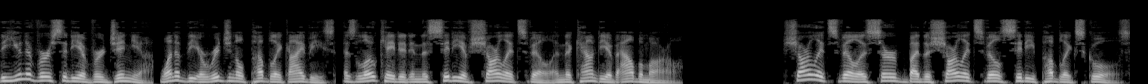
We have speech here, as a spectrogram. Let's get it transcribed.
The University of Virginia, one of the original public Ivies, is located in the city of Charlottesville and the county of Albemarle. Charlottesville is served by the Charlottesville City Public Schools.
